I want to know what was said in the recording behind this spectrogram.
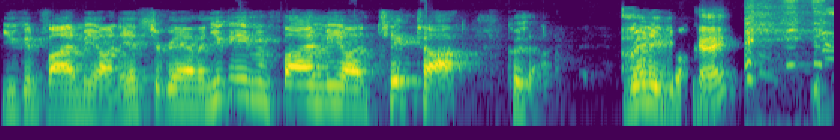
you can find me on Instagram, and you can even find me on TikTok because Renegade. Okay.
